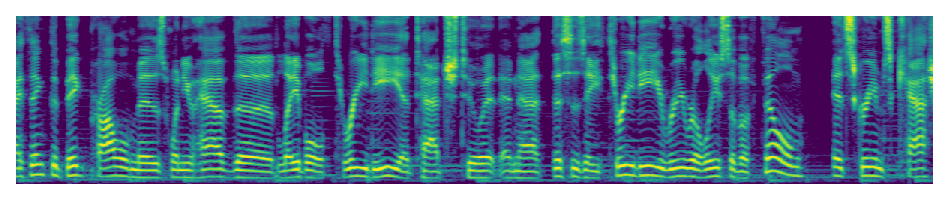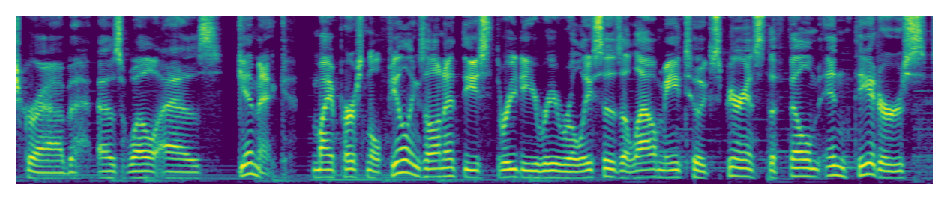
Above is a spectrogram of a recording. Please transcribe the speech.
I think the big problem is when you have the label 3D attached to it and that this is a 3D re release of a film, it screams cash grab as well as gimmick. My personal feelings on it, these 3D re releases allow me to experience the film in theaters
